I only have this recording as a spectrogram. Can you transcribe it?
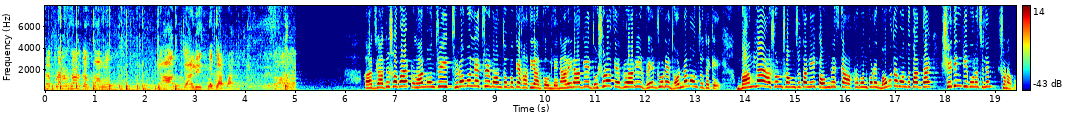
मैं प्रार्थना करता हूँ कि आप 40 बचा पाए। আজ রাজ্যসভায় প্রধানমন্ত্রী তৃণমূল নেত্রীর মন্তব্যকে হাতিয়ার করলেন আর এর আগে দোসরা ফেব্রুয়ারি রেড রোডে ধর্ণা মঞ্চ থেকে বাংলায় আসন সমঝোতা নিয়ে কংগ্রেসকে আক্রমণ করে মমতা বন্দ্যোপাধ্যায় সেদিন কি বলেছিলেন শোনাবো।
